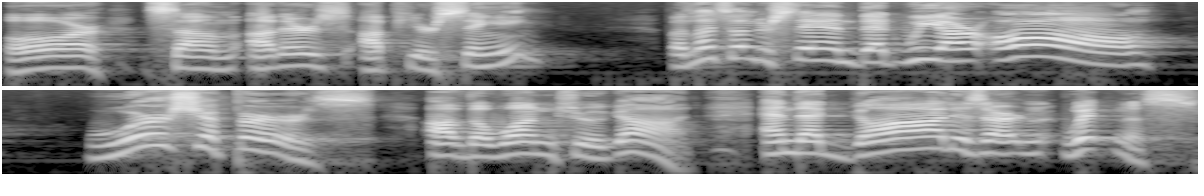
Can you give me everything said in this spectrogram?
Or some others up here singing. But let's understand that we are all worshipers of the one true God, and that God is our witness.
